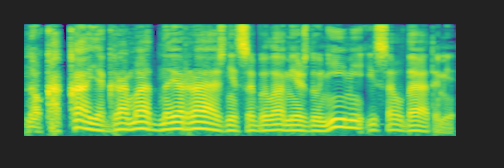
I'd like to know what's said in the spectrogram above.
Но какая громадная разница была между ними и солдатами!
